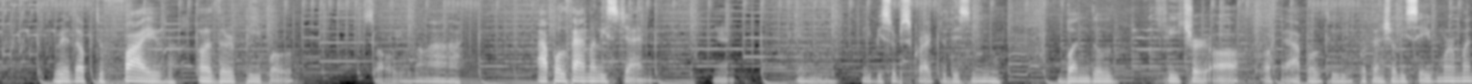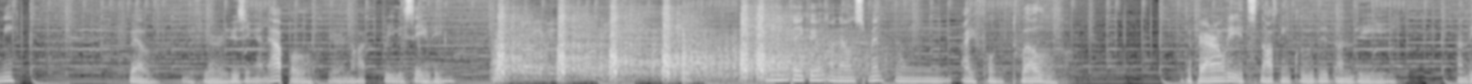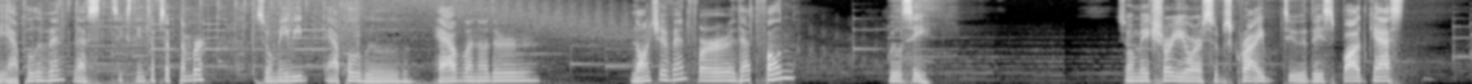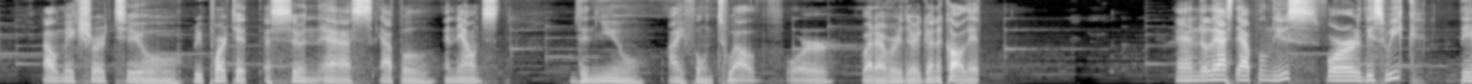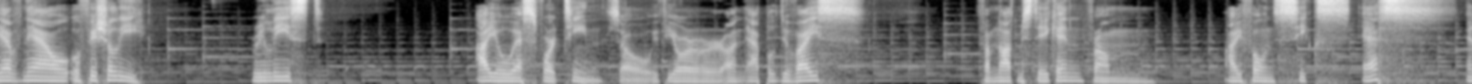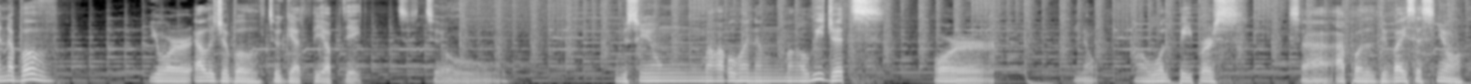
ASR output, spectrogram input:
with up to 5 other people. So yung mga Apple families dyan, yan, you can maybe subscribe to this new bundled feature of, of Apple to potentially save more money. Well, if you're using an Apple, you're not really saving. Hinihintay ko yung announcement ng iPhone 12. But apparently, it's not included on the on the Apple event last 16th of September. So maybe Apple will have another launch event for that phone. We'll see. So make sure you are subscribed to this podcast. I'll make sure to report it as soon as Apple announced the new iPhone 12 or whatever they're gonna call it. And the last Apple news for this week, they have now officially released iOS 14. So if you're on Apple device, if I'm not mistaken, from iPhone 6s and above, you're eligible to get the update. So, kung gusto yung makakuha ng mga widgets or, you know, mga wallpapers sa Apple devices nyo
